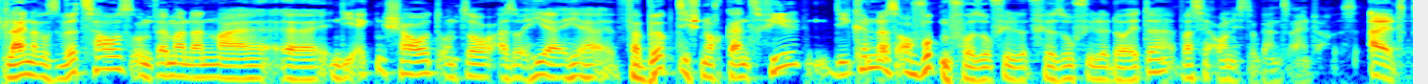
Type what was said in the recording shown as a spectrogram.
kleineres Wirtshaus und wenn man dann mal äh, in die Ecken schaut und so, also hier, hier verbirgt sich noch ganz viel. Die können das auch wuppen vor so viel, für so viele Leute, was ja auch nicht so ganz einfach ist. Also,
